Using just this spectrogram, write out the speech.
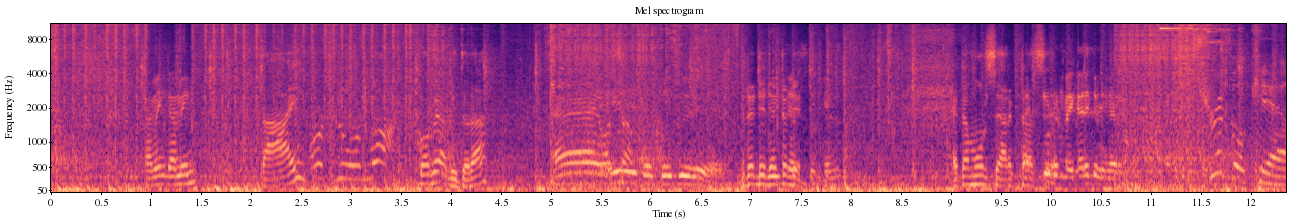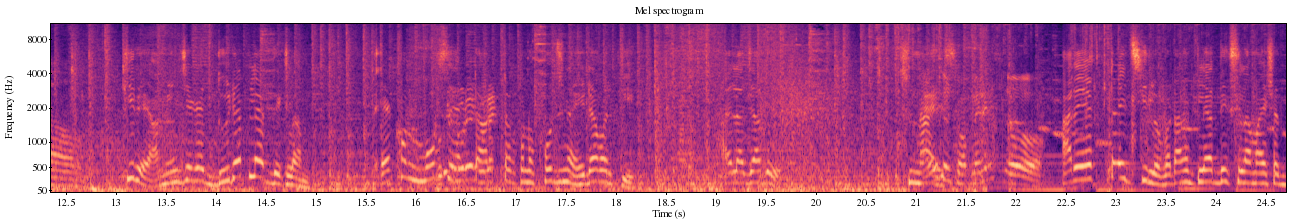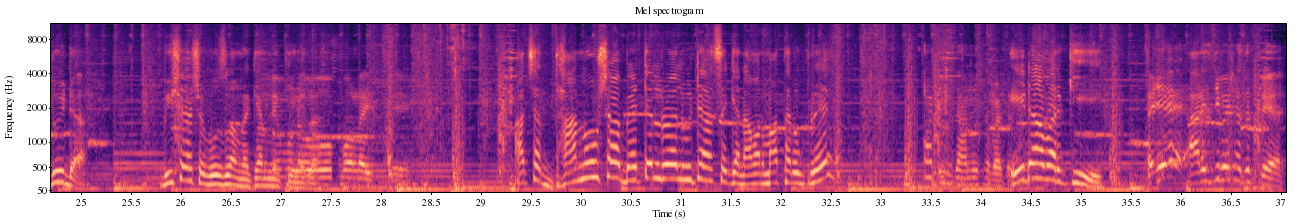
কামিং কামিং তাই? কবে আবি তোরা? এই এটা ডেট এটা ডেট এটা মরছে আরেকটা আছে. কি রে আমি এই জায়গায় দুইটা প্লেয়ার দেখলাম। এখন মরছে একটা আরেকটার কোনো খোঁজ নাই এটা আবার কি? আইলা জাদু। আরে একটাই ছিল বাট আমি প্লেয়ার দেখছিলাম আয়সা দুইটা। বিষয় আসে বুঝলাম না কেমনে কি পলাইছে। আচ্ছা ধানুষা ব্যাটেল রয়্যাল উঠে আছে কেন আমার মাথার উপরে? ধানুষা এটা আবার কি? এই যে আরএসজি সাথে প্লেয়ার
